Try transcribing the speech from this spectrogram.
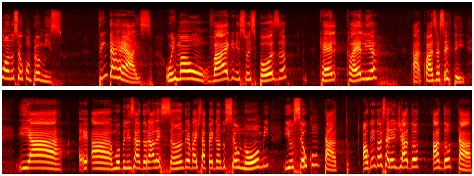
um ano o seu compromisso. 30 reais. O irmão Wagner, sua esposa, Clélia, ah, quase acertei. E a, a mobilizadora Alessandra vai estar pegando o seu nome e o seu contato. Alguém gostaria de adotar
